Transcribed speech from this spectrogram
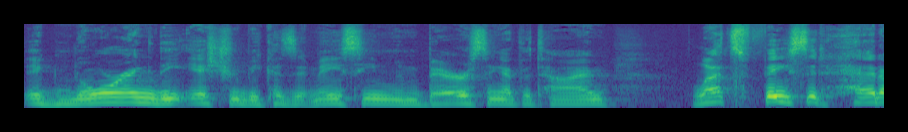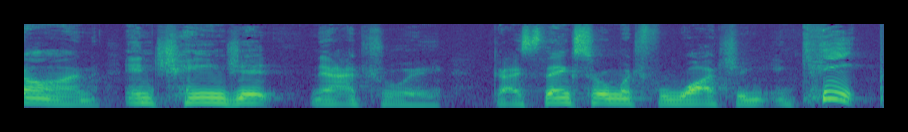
ignoring the issue because it may seem embarrassing at the time, let's face it head on and change it naturally. Guys, thanks so much for watching and keep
